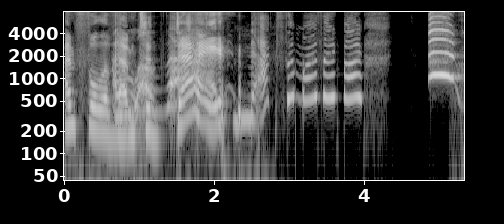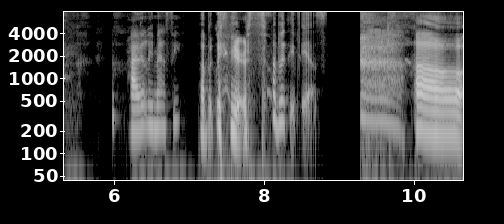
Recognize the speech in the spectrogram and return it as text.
I'm full of them today. Maximizing my Privately messy, publicly fierce. publicly fierce. Uh,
